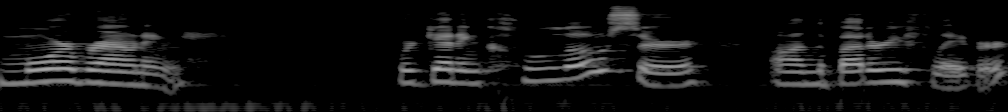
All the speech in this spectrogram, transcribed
more browning. We're getting closer on the buttery flavor.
